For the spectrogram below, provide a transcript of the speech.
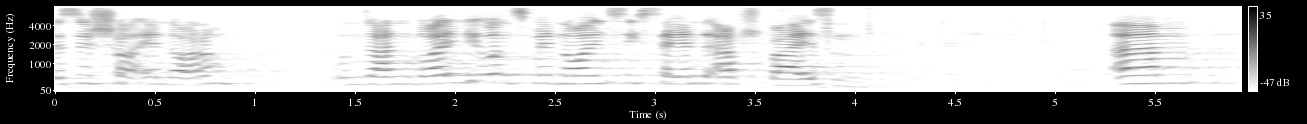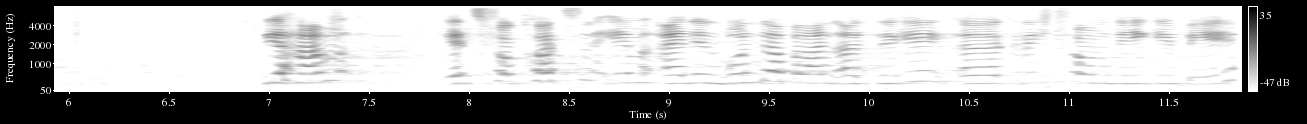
Das ist schon enorm. Und dann wollen die uns mit 90 Cent abspeisen. Ähm, wir haben jetzt vor kurzem eben einen wunderbaren Artikel äh, gekriegt vom DGB,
